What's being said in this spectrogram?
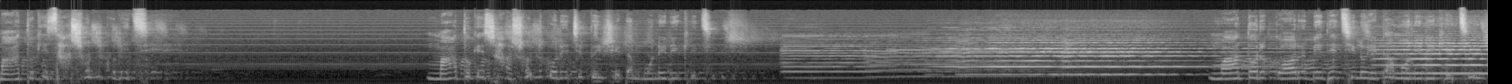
মা তোকে শাসন করেছে। মা তোকে শাসন করেছে, তুই সেটা মনে রেখেছিস। মা তোর কর বেঁধেছিল, এটা মনে রেখেছিস।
